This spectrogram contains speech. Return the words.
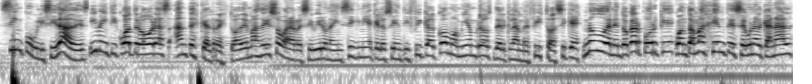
sin publicidades y 24 horas antes que el resto. Además de eso van a recibir una insignia que los identifica como miembros del clan Mephisto, así que no duden en tocar porque cuanta más gente se une al canal,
